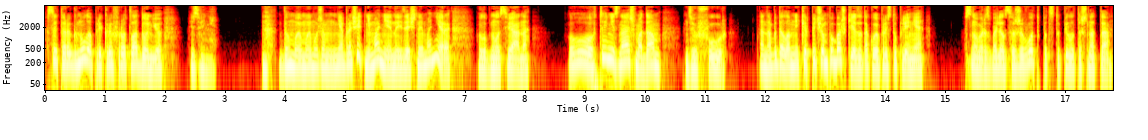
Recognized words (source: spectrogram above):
сыто рыгнула, прикрыв рот ладонью. «Извини». «Думаю, мы можем не обращать внимания на изящные манеры», — улыбнулась Виана. «О, ты не знаешь, мадам Дюфур. Она бы дала мне кирпичом по башке за такое преступление». Снова разболелся живот, подступила тошнота.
